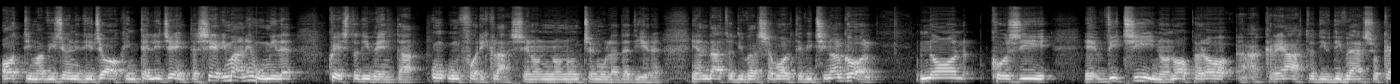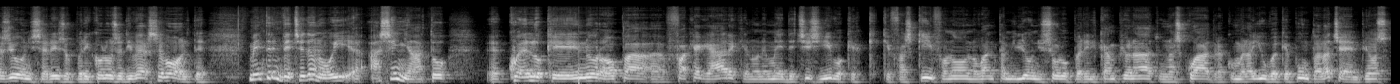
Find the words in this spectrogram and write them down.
ottima visione di gioco intelligente. Se rimane umile questo diventa un, un fuoriclasse non, non, non c'è nulla da dire. È andato diverse volte vicino al gol non così eh, vicino, no? però ha creato di diverse occasioni, si è reso pericoloso diverse volte, mentre invece da noi eh, ha segnato eh, quello che in Europa eh, fa cagare, che non è mai decisivo, che, che fa schifo, no? 90 milioni solo per il campionato, una squadra come la Juve che punta alla Champions,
